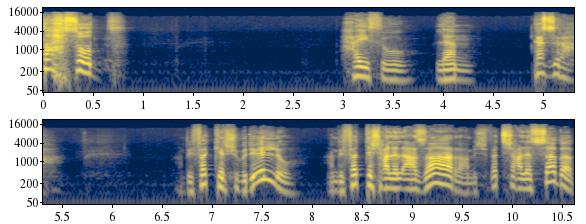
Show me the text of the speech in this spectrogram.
تحصد حيث لم تزرع. بيفكر شو بده يقول له. عم بفتش على الأعذار عم بفتش على السبب.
